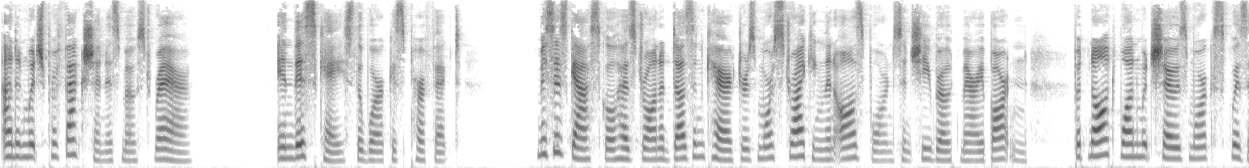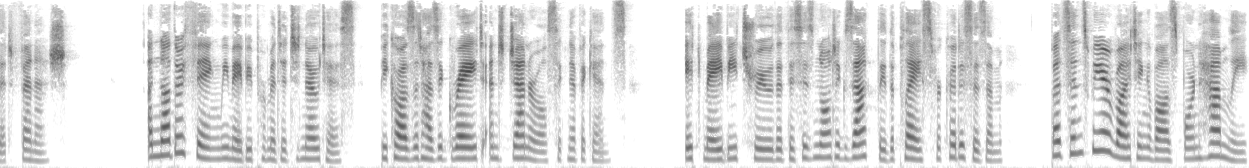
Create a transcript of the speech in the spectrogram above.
and in which perfection is most rare. In this case the work is perfect. Mrs. Gaskell has drawn a dozen characters more striking than Osborne since she wrote Mary Barton, but not one which shows more exquisite finish. Another thing we may be permitted to notice, because it has a great and general significance. It may be true that this is not exactly the place for criticism, but since we are writing of Osborne Hamley,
